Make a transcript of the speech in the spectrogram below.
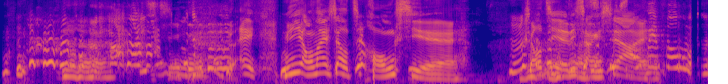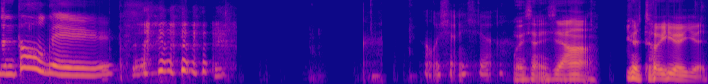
哎，你咬那一下我见红血，小姐，你想一下哎被。凤凰很痛哎。让我想一下，我也想一下啊，越推越远，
